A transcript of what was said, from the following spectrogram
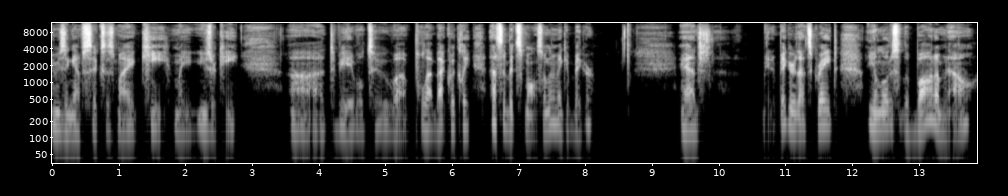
I'm using F6 as my key, my user key, uh, to be able to uh, pull that back quickly. That's a bit small, so I'm going to make it bigger. And made it bigger, that's great. You'll notice at the bottom now,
